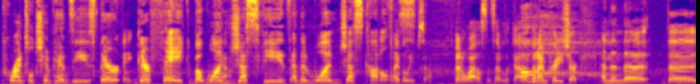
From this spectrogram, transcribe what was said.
parental chimpanzees, they're Fake. they're fake, but one Yeah. just feeds and then one just cuddles. I believe so. It's been a while since I've looked at it, but I'm pretty sure. Oh. And then the the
